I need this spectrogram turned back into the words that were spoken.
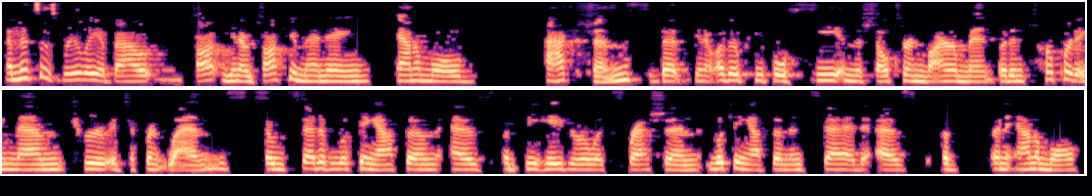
And this is really about, you know, documenting animal actions that, you know, other people see in the shelter environment, but interpreting them through a different lens. So instead of looking at them as a behavioral expression, looking at them instead as a, an animal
